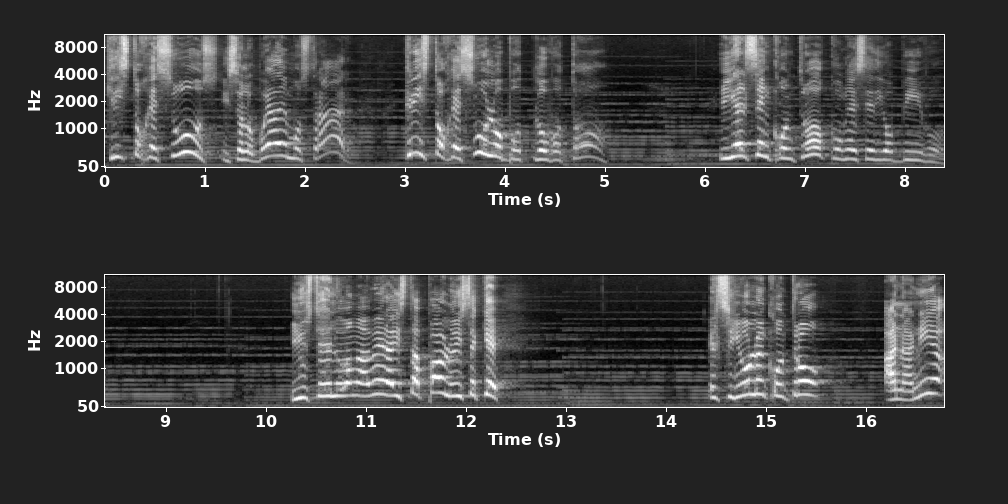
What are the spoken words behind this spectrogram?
Cristo Jesús. Y se lo voy a demostrar. Cristo Jesús lo, lo botó. Y él se encontró con ese Dios vivo. Y ustedes lo van a ver, ahí está Pablo, dice que el Señor lo encontró, Ananías,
